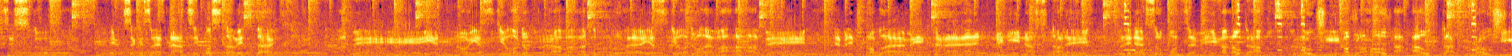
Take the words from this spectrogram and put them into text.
Policistu. Jak se ke své práci postavit tak, aby jedno jezdilo doprava a druhé jezdilo doleva a aby nebyly problémy, které nyní nastaly. Lidé jsou pod zemí a auta krouží oblohou a auta krouží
